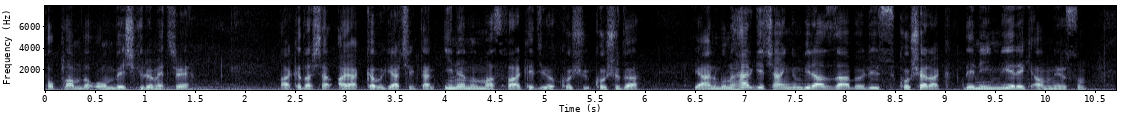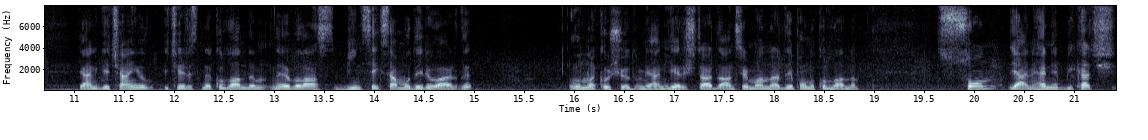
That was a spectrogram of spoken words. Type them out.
Toplamda 15 kilometre. Arkadaşlar ayakkabı gerçekten inanılmaz fark ediyor koşu, koşuda. Yani bunu her geçen gün biraz daha böyle üst koşarak, deneyimleyerek anlıyorsun. Yani geçen yıl içerisinde kullandığım New Balance 1080 modeli vardı. Onunla koşuyordum. Yani yarışlarda, antrenmanlarda hep onu kullandım. Son yani hani birkaç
